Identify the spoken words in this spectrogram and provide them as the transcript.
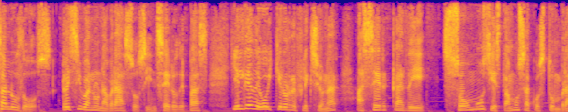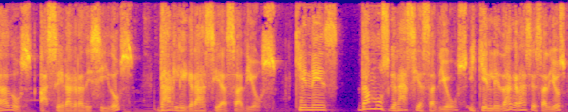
Saludos, reciban un abrazo sincero de paz y el día de hoy quiero reflexionar acerca de ¿somos y estamos acostumbrados a ser agradecidos? Darle gracias a Dios. Quienes damos gracias a Dios y quien le da gracias a Dios,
